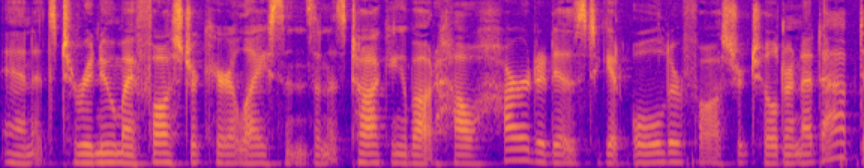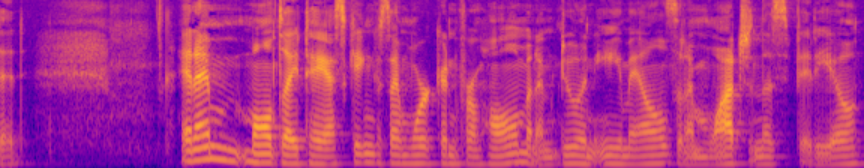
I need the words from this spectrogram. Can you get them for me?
and it's to renew my foster care license, and it's talking about how hard it is to get older foster children adopted. And I'm multitasking because I'm working from home and I'm doing emails and I'm watching this video.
